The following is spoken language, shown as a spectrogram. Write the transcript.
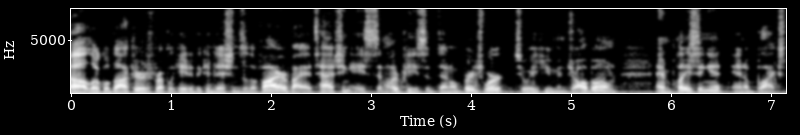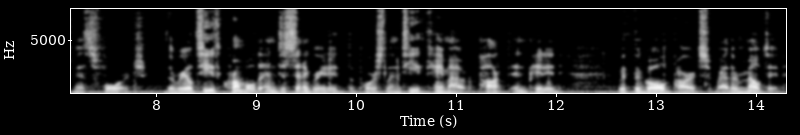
Uh, local doctors replicated the conditions of the fire by attaching a similar piece of dental bridgework to a human jawbone and placing it in a blacksmith's forge. The real teeth crumbled and disintegrated. The porcelain teeth came out pocked and pitted, with the gold parts rather melted.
